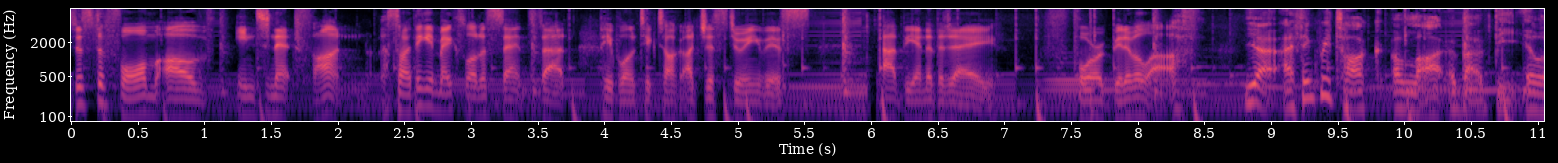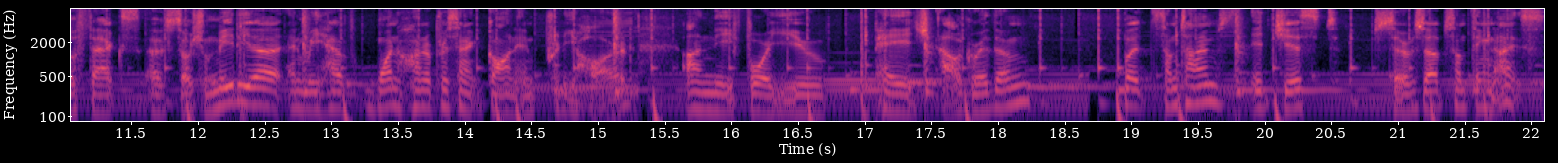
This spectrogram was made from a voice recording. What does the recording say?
Just a form of internet fun. So I think it makes a lot of sense that people on TikTok are just doing this at the end of the day for a bit of a laugh. Yeah, I think we talk a lot about the ill effects of social media, and we have 100% gone in pretty hard on the For You page algorithm but sometimes it just serves up something nice.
